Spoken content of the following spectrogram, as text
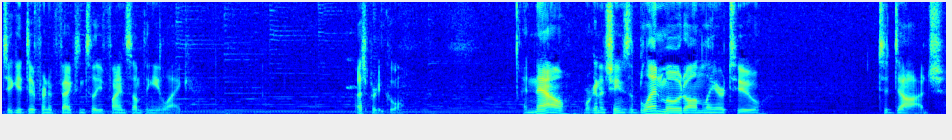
to get different effects until you find something you like. That's pretty cool. And now, we're going to change the blend mode on layer 2 to dodge.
